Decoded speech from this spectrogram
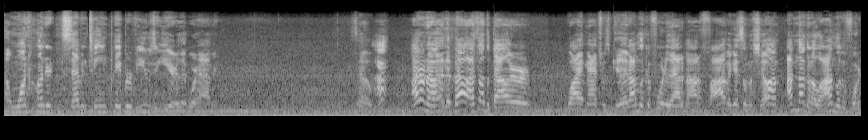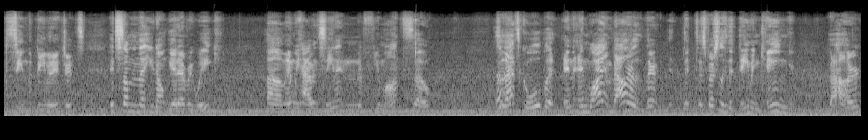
uh, 117 pay per views a year that we're having. So I, I don't know. The Bal- I thought the Balor Wyatt match was good. I'm looking forward to that about a five, I guess, on the show. I'm, I'm not gonna lie. I'm looking forward to seeing the Demon entrance. It's something that you don't get every week, um, and we haven't seen it in a few months. So, so that's cool. But and and Wyatt and Balor, they're the, especially the Demon King Balor,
